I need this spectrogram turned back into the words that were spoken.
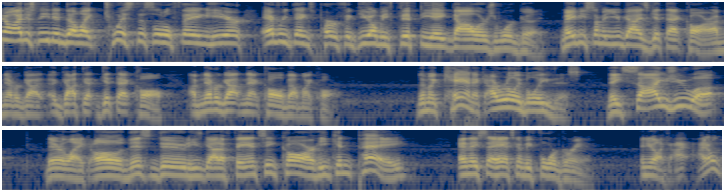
know, I just needed to like twist this little thing here. Everything's perfect. You owe me $58. We're good. Maybe some of you guys get that car. I've never got, uh, got that, get that call. I've never gotten that call about my car. The mechanic, I really believe this. They size you up. They're like, oh, this dude, he's got a fancy car. He can pay. And they say, hey, it's going to be four grand. And you're like, I, I don't,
